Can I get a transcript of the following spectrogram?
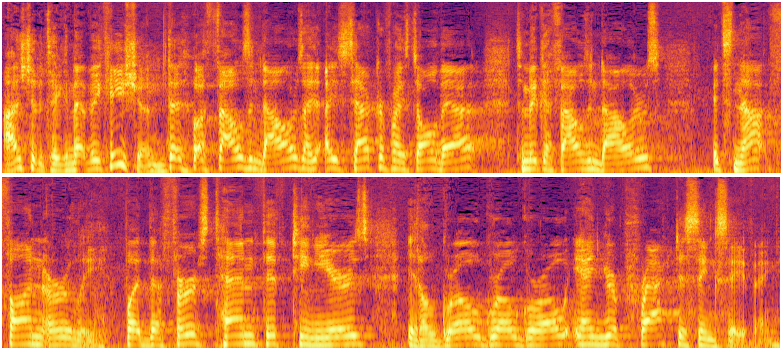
I should have taken that vacation. $1,000, I, I sacrificed all that to make $1,000. It's not fun early, but the first 10, 15 years, it'll grow, grow, grow, and you're practicing saving.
